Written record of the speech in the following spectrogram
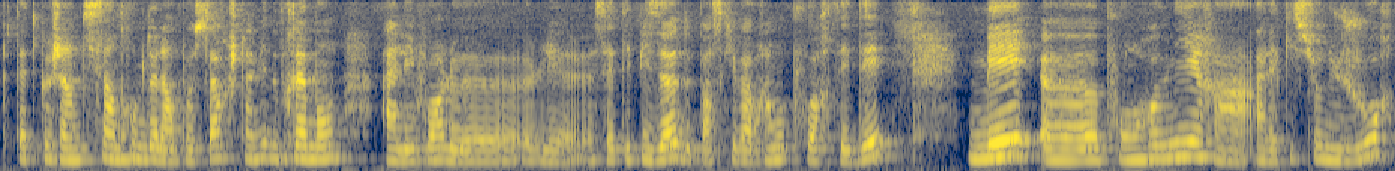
peut-être que j'ai un petit syndrome de l'imposteur, je t'invite vraiment à aller voir cet épisode parce qu'il va vraiment pouvoir t'aider. Mais euh, pour en revenir à, la question du jour,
